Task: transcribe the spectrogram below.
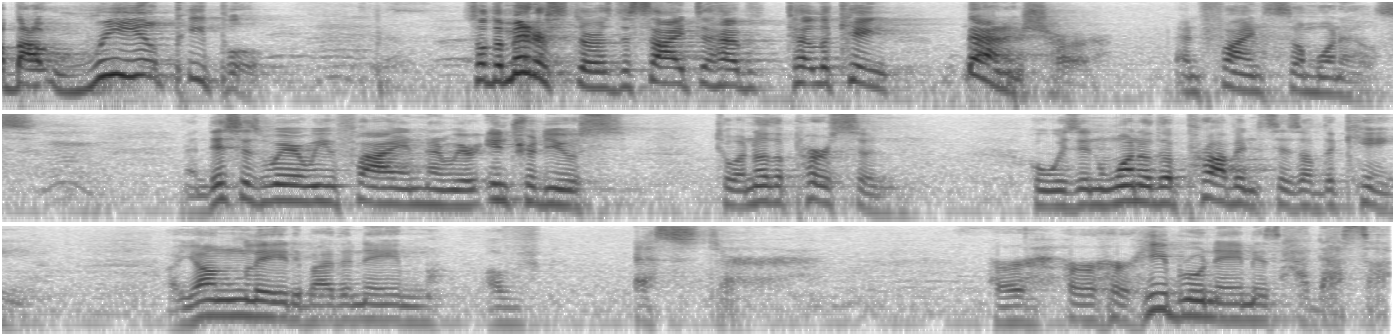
about real people. So the ministers decide to have tell the king, banish her and find someone else. And this is where we find and we're introduced to another person who was in one of the provinces of the king, a young lady by the name of Esther. Her, her, her Hebrew name is Hadassah.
